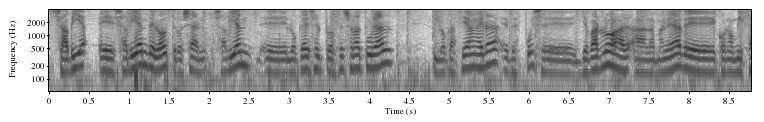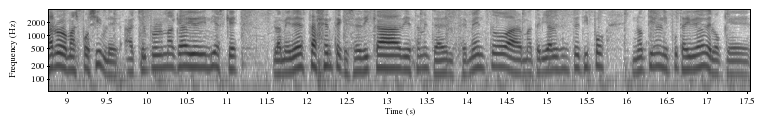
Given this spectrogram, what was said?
sabía, eh, sabían del otro, o sea, sabían eh, lo que es el proceso natural y lo que hacían era eh, después eh, llevarlo a, a la manera de economizarlo lo más posible. Aquí el problema que hay hoy en día es que la mayoría de esta gente que se dedica directamente al cemento, a materiales de este tipo, no tiene ni puta idea de lo que,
